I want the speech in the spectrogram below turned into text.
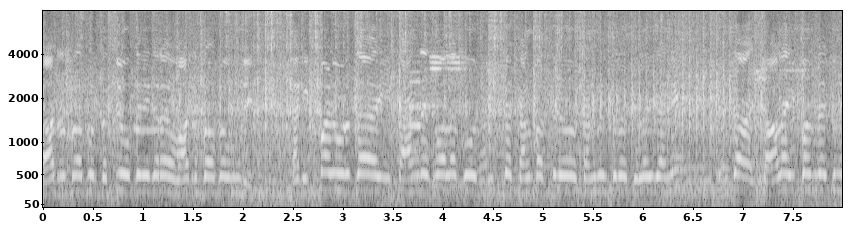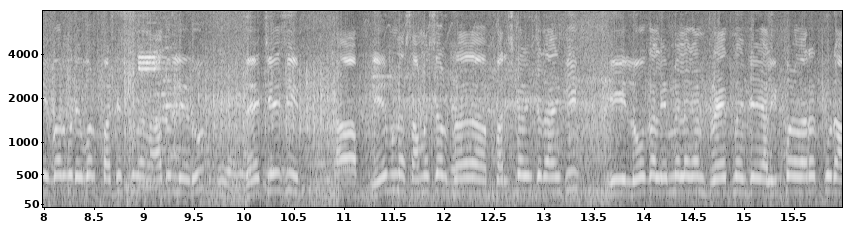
వాటర్ ప్రాబ్లం ప్రతి ఒక్క దగ్గర వాటర్ ప్రాబ్లం ఉంది. కానీ ఇప్పటి కూడా ఈ కాంగ్రెస్ వాళ్ళకు దృష్టిగా కనిపిస్తలేదు కనిపించలేదు తెలియదు కానీ ఎంత చాలా ఇబ్బందులు అవుతుంది ఎవరు కూడా ఎవరు పట్టిస్తున్న నాదులు లేరు. దయచేసి ఏమున్న సమస్యలు పరిష్కరించడానికి ఈ లోకల్ ఎమ్మెల్యే కానీ ప్రయత్నం చేయాలి. ఇప్పటి వరకు కూడా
